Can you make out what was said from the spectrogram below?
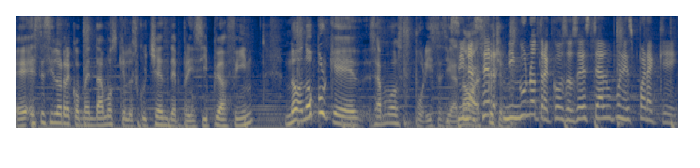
Eh, este sí lo recomendamos que lo escuchen de principio a fin. No, no porque seamos puristas y Sin hacer ninguna otra cosa. O sea, este álbum es para que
